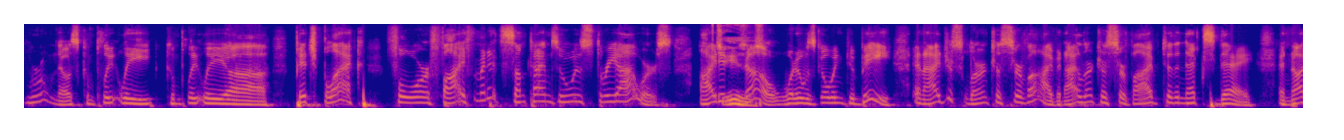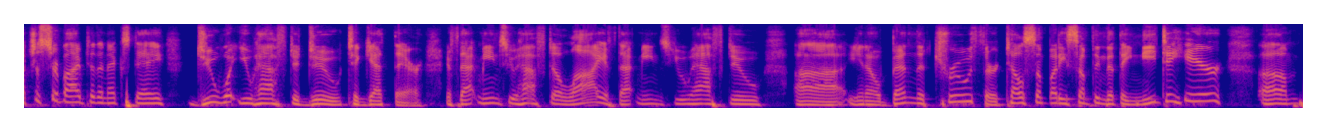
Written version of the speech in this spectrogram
room that was completely, completely uh, pitch black for five minutes. Sometimes it was three hours. I didn't know what it was going to be. And I just learned to survive. And I learned to survive to the next day and not just survive to the next day, do what you have to do to get there. If that means you have to lie, if that means you have to, uh, you know, bend the truth or tell somebody something that they need to hear, um,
